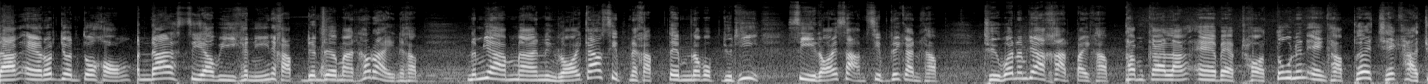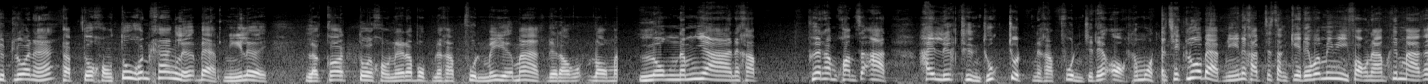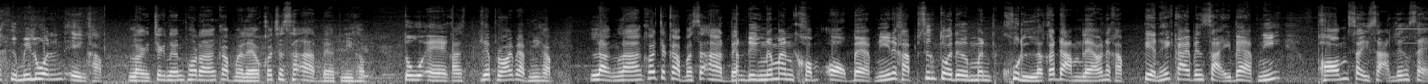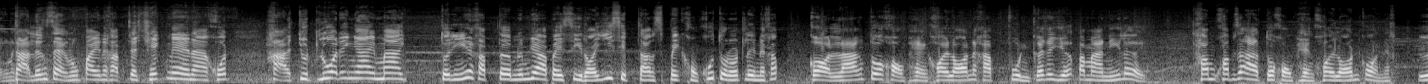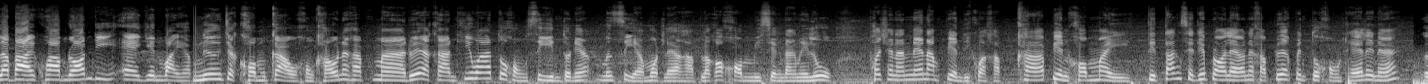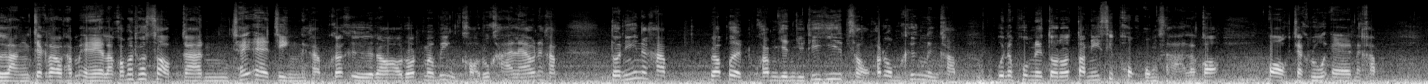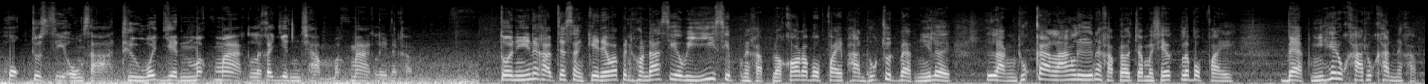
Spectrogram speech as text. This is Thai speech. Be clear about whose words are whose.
Speaker 1: ล้างแอร์รถยนต์ตัวของ Honda CRV คันนี้นะครับ เดินเดินมาเท่าไหร่นะครับ น้ำยามา 190 นะครับ เต็มระบบอยู่ที่ 430 ด้วยกันครับ ถือว่าน้ำยาขาดไปครับทำการล้างแอร์แบบถอดตู้นั่นเองครับ เพื่อเช็คหาจุดรั่วนะครับ ตัวของตู้ค่อนข้างเลอะแบบนี้เลย แล้วก็ตัวของในระบบนะครับ ฝุ่นไม่เยอะมาก เดี๋ยวเราลองมาลงน้ำยานะครับ เพื่อทำความสะอาดให้ลึกถึงทุกจุดนะครับฝุ่นจะได้ออกทั้งหมดเช็ครั่วแบบนี้นะครับจะสังเกตได้ว่าไม่มีฟองน้ำขึ้นมาก็คือไม่รั่วนั่นเองครับหลังจากนั้นพอล้างกลับมาแล้วก็จะสะอาดแบบนี้ครับตู้แอร์ก็เรียบร้อยแบบนี้ครับหลังล้างก็จะกลับมาสะอาดแบบดึงน้ำมันคอมออกแบบนี้นะครับ ซึ่งตัวเดิมมันขุ่นแล้วก็ดำแล้วนะครับ เปลี่ยนให้กลายเป็นใสแบบนี้ พร้อมใส่สารเรื่องแสงสารเรื่องแสงลงไปนะครับ จะเช็คในอนาคต หาจุดรั่วได้ง่ายมาก ตัวนี้นะครับเติมน้ำยาไป 420 ตามสเปคของคู่ตัวรถเลยนะครับ ก่อนล้างตัวของแผงคอยล์ร้อนนะครับ ฝุ่นก็จะเยอะประมาณนี้เลยทำความสะอาดตัวของแผงคอยล์ร้อนก่อนนะครับระบายความร้อนดีแอร์เย็นไวครับ เนื่องจากคอมเก่าของเขานะครับ มาด้วยอาการที่ว่าตัวของซีนตัวเนี้ยมันเสียหมดแล้วครับ แล้วก็คอมมีเสียงดังในลูก เพราะฉะนั้นแนะนำเปลี่ยนดีกว่าครับขาเปลี่ยนคอมใหม่ ติดตั้งเสร็จเรียบร้อยแล้วนะครับเลือกเป็นตัวของแท้เลยนะ หลังจากเราทำแอร์เราก็มาทดสอบการใช้แอร์จริงนะครับก็คือเราเอารถมาวิ่งขอลูกค้าแล้วนะครับตัวนี้นะครับเราเปิดความเย็นอยู่ที่ 22 พัดลมครึ่งหนึ่งครับอุณหภูมิในตัวรถตอนนี้ 16 องศา แล้วก็ออกจากรูแอร์นะครับ6.4 องศา ถือว่าเย็นมากๆ แล้วก็เย็นฉ่ำมาก ๆ เลยนะครับ ตัวนี้นะครับจะสังเกตได้ว่าเป็น Honda CRV 20 นะครับ แล้วก็ระบบไฟผ่านทุกจุดแบบนี้เลย หลังทุกการล้างรื้อนะครับ เราจะมาเช็คระบบไฟแบบนี้ให้ลูกค้าทุกคันนะครับ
